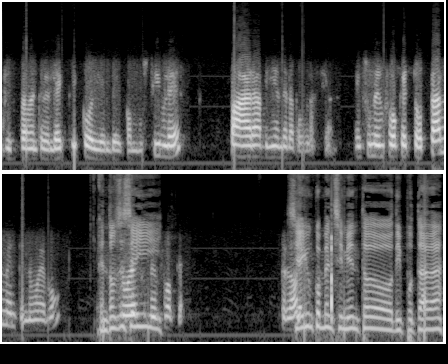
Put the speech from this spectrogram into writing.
principalmente el eléctrico y el de combustibles, para bien de la población. Es un enfoque totalmente nuevo. Entonces ahí, si hay un convencimiento, diputada,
